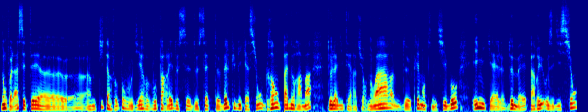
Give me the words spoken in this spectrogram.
Donc voilà, c'était un petit info pour vous dire, vous parler de, de cette belle publication, Grand Panorama de la littérature noire de Clémentine Thiebaud et Michael Demey, paru aux éditions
